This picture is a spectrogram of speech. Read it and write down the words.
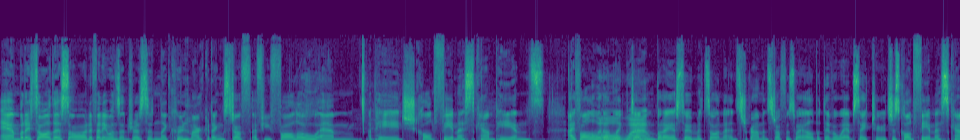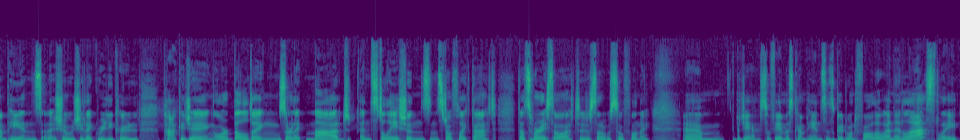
Um, but I saw this on. If anyone's interested in like cool marketing stuff, if you follow um a page called Famous Campaigns. I follow it Oh, on LinkedIn, wow. but I assume it's on Instagram and stuff as well. But they have a website too. It's just called Famous Campaigns, and it shows you like really cool packaging or buildings or like mad installations and stuff like that. That's where I saw it. I just thought it was so funny. Um, but yeah, so famous campaigns is a good one to follow. And then lastly,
